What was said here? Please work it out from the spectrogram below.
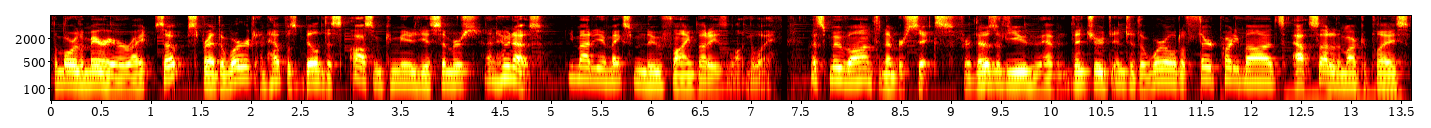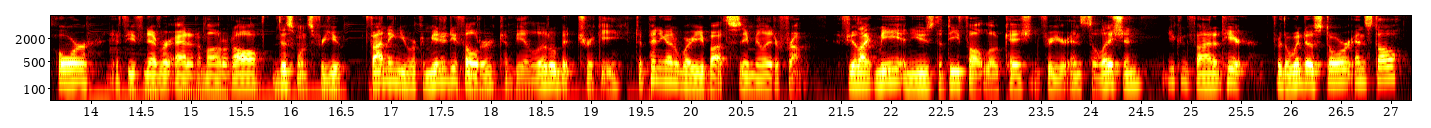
the more the merrier, right? So spread the word and help us build this awesome community of simmers, and who knows, you might even make some new flying buddies along the way. Let's move on to number 6. For those of you who haven't ventured into the world of third-party mods outside of the marketplace, or if you've never added a mod at all, this one's for you. Finding your community folder can be a little bit tricky, depending on where you bought the simulator from. If you're like me and use the default location for your installation, you can find it here. For the Windows Store install,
